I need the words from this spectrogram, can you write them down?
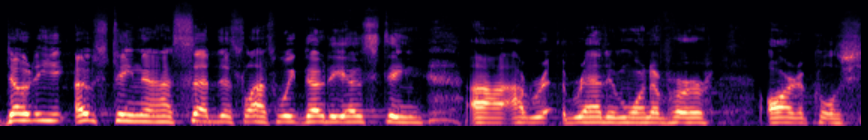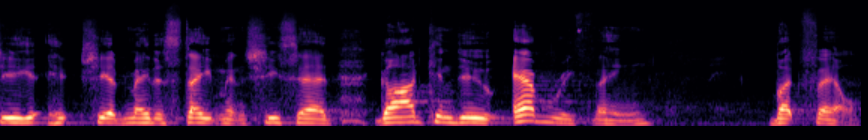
Dodie Osteen, and I said this last week, Dodie Osteen, uh, I re- read in one of her articles, she, she had made a statement. She said, God can do everything but fail.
